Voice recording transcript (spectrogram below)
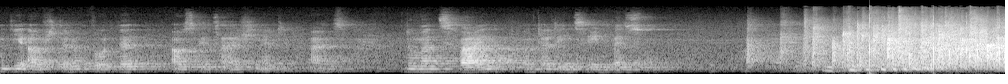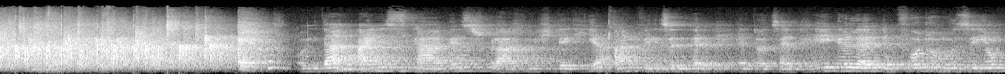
und die Ausstellung wurde ausgezeichnet als Nummer zwei unter den zehn Besten. Und dann eines Tages sprach mich der hier anwesende Herr Dozent Hegeler im Fotomuseum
